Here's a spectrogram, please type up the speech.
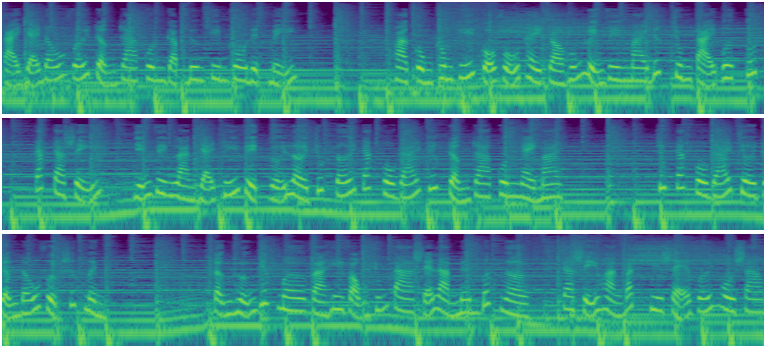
tại giải đấu với trận ra quân gặp đương kim vô địch Mỹ. Hòa cùng không khí cổ vũ thầy trò huấn luyện viên Mai Đức Chung tại World Cup, các ca sĩ, diễn viên làng giải trí Việt gửi lời chúc tới các cô gái trước trận ra quân ngày mai. Chúc các cô gái chơi trận đấu vượt sức mình. Tận hưởng giấc mơ và hy vọng chúng ta sẽ làm nên bất ngờ, ca sĩ Hoàng Bách chia sẻ với ngôi sao.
